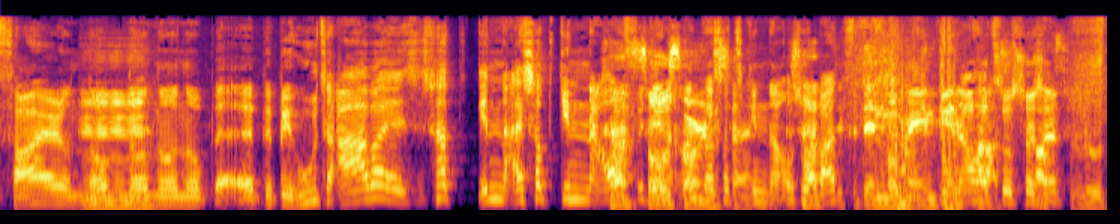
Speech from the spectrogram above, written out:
Fall und noch, noch, noch, noch äh, behutet, aber es hat, es hat genau hat für so den Anlass hat's sein. genauso es hat für den Moment Genau, hat gepasst, so sollen sein. Absolut.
